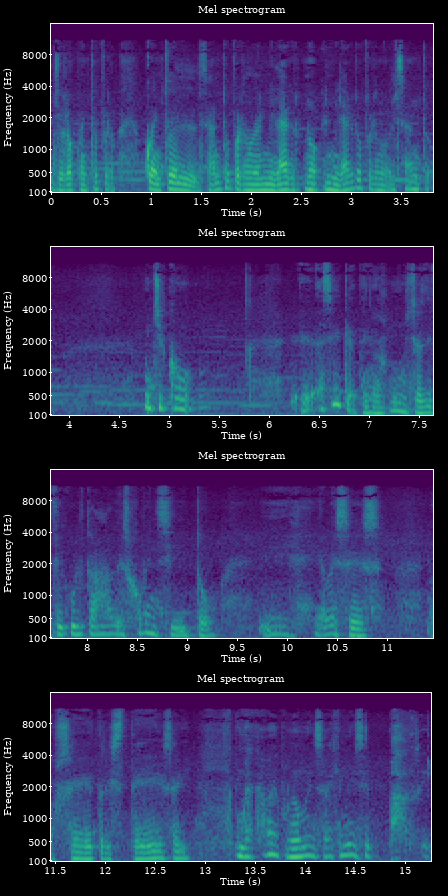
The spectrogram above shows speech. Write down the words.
Yo lo cuento, pero cuento el santo, pero no el milagro. No, el milagro, pero no el santo. Un chico eh, así que ha tenido muchas dificultades, jovencito, y, a veces, no sé, tristeza. Y, y, me acaba de poner un mensaje y me dice, Padre,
